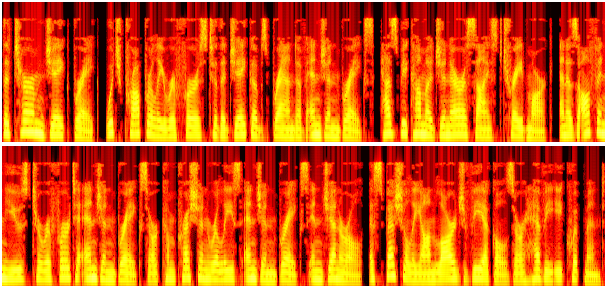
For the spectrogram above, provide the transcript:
The term Jake brake, which properly refers to the Jacobs brand of engine brakes, has become a genericized trademark, and is often used to refer to engine brakes or compression release engine brakes in general, especially on large vehicles or heavy equipment.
